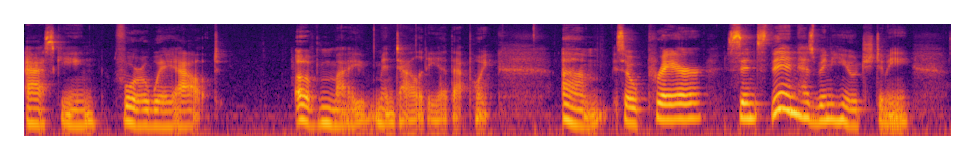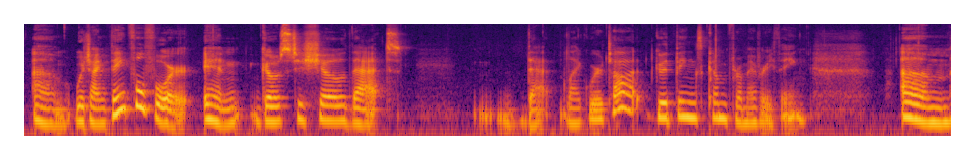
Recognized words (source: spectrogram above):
asking for a way out of my mentality at that point. Um, so prayer since then has been huge to me, um, which I'm thankful for, and goes to show that that like we're taught good things come from everything um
